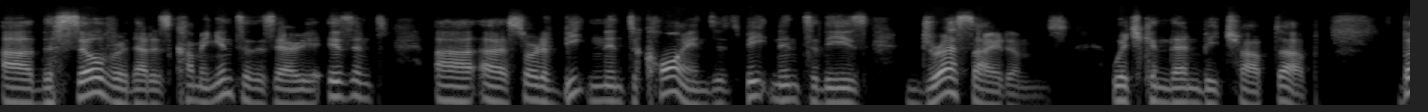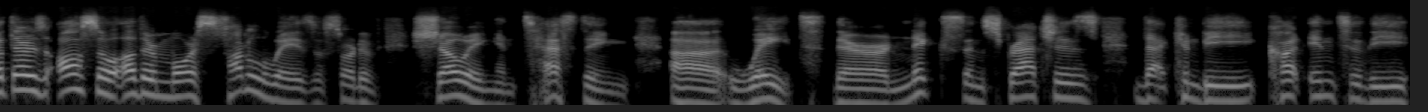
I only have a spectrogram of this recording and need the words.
the silver that is coming into this area isn't sort of beaten into coins; it's beaten into these dress items which can then be chopped up. But there's also other more subtle ways of sort of showing and testing uh, weight. There are nicks and scratches that can be cut into the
